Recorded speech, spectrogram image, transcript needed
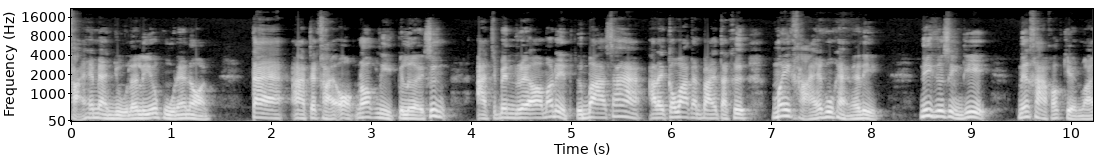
ขายให้แมนยูและลิเวอร์พูลแน่นอน แต่อาจจะขายออกนอกลีกไปเลย ซึ่งอาจจะเป็นเรอัลมาดริดหรือบาร์ซ่าอะไรก็ว่ากันไป แต่คือไม่ขายให้คู่แข่งในลีก นี่คือสิ่งที่เนื้อข่าวเขาเขียนไว้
